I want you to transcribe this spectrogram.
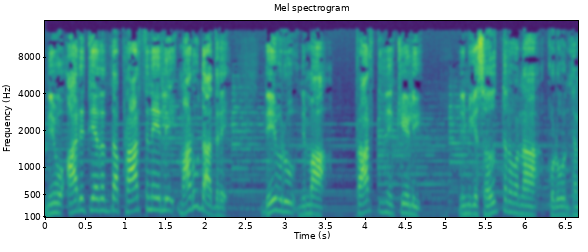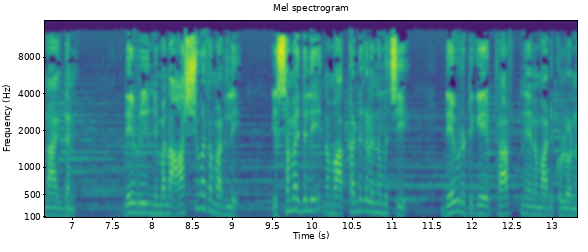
ನೀವು ಆ ರೀತಿಯಾದಂಥ ಪ್ರಾರ್ಥನೆಯಲ್ಲಿ ಮಾಡುವುದಾದರೆ ದೇವರು ನಿಮ್ಮ ಪ್ರಾರ್ಥನೆ ಕೇಳಿ ನಿಮಗೆ ಸದುತ್ತರವನ್ನು ಕೊಡುವಂತನಾಗಿದ್ದಾನೆ. ದೇವರು ನಿಮ್ಮನ್ನು ಆಶೀರ್ವಾದ ಮಾಡಲಿ. ಈ ಸಮಯದಲ್ಲಿ ನಮ್ಮ ಕಣ್ಣುಗಳನ್ನು ಮುಚ್ಚಿ ದೇವರೊಟ್ಟಿಗೆ ಪ್ರಾರ್ಥನೆಯನ್ನು ಮಾಡಿಕೊಳ್ಳೋಣ.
